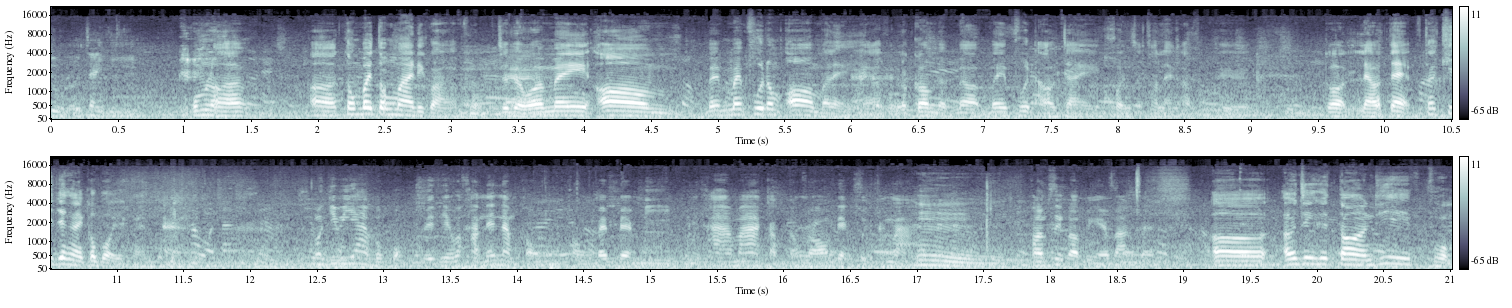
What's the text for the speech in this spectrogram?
ดุหรือใจดีผมเหรอครับเอ่อตรงไปตรงมาดีกว่าครับผมจะแบบว่าไม่อ้อมไม่ไม่พูดอ้อมๆอะไรอย่างเงี้ยครับผมแล้วก็แบบไม่ไม่พูดเอาใจคนสักเท่าไหร่ครับคือ ก็แล้วแต่ถ้าคิดยังไงก็บอกอย่างนั้น เมื่อกี้พี่ย่าบอกบอกเวทีว่าคำแนะนำของของแบมแบมมีคุณค่ามากกับน้องๆเด็กฝึกทั้งหลายอืมความรู้สึกเราเป็นไงบ้างแบมเออเอาจริงๆคือตอนที่ผม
